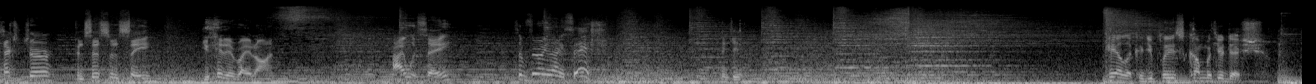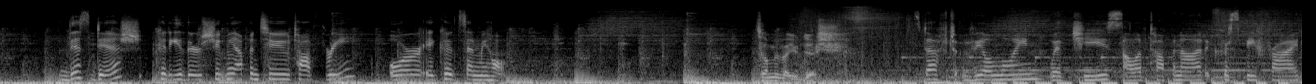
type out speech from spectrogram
Texture, consistency, you hit it right on. I would say it's a very nice dish. Thank you. Kaila, could you please come with your dish? This dish could either shoot me up into top three, or it could send me home. Tell me about your dish. Stuffed veal loin with cheese, olive tapenade, crispy fried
